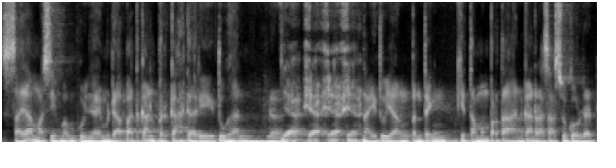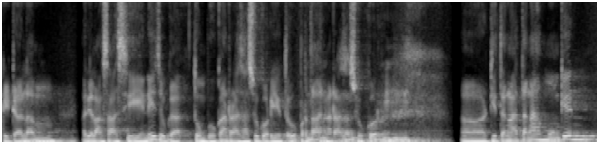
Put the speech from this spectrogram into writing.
saya masih mempunyai mendapatkan berkah dari Tuhan. Nah, Ya, ya, ya, ya. nah, itu yang penting kita mempertahankan rasa syukur dan di dalam relaksasi ini juga tumbuhkan rasa syukur itu, pertahankan rasa syukur. Eh, di tengah-tengah mungkin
